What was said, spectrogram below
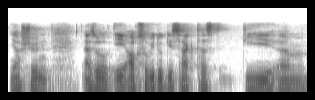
Ja, schön. Also eh auch so, wie du gesagt hast, die ähm,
